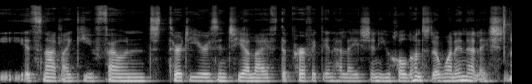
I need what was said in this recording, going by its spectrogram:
it's not like you found 30 years into your life the perfect inhalation you hold on to the one inhalation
